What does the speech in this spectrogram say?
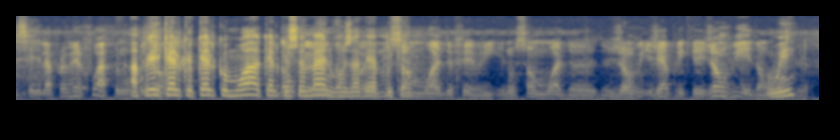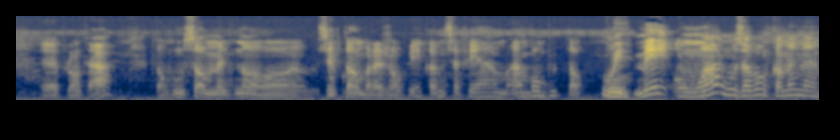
C'est- la première fois que nous Après faisons- quelques, quelques mois, quelques Donc, euh, semaines, donc, vous avez euh, appliqué. Nous sommes mois de février, nous sommes mois de, de janvier. J'ai appliqué janvier, donc Oui. euh, euh, Planta. Donc nous sommes maintenant euh, septembre à janvier, comme ça fait un, un bon bout de temps. Oui. Mais au moins, nous avons quand même un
